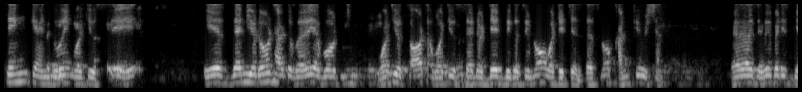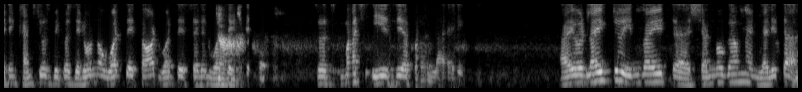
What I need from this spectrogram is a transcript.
think and doing what you say is then you don't have to worry about what you thought or what you said or did because you know what it is. There's no confusion. Whereas everybody's getting confused because they don't know what they thought, what they said, and what they did. So it's much easier for life. I would like to invite uh, Shanmugam and Lalita.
